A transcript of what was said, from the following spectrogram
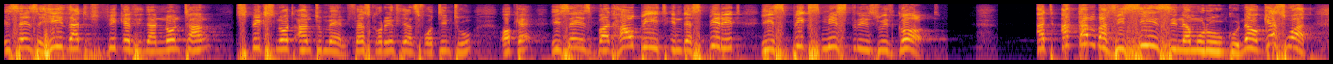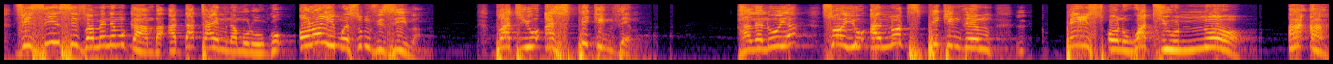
it says, He that speaketh in a known tongue speaks not unto men. First Corinthians 14 2. Okay. He says, But howbeit in the spirit he speaks mysteries with God. At akamba visinsi na mulungu. Now guess what? Visinsi vamene mukamba at that time na mulungu. Olo imwe sumviziva. But you are speaking them. Hallelujah. So you are not speaking them based on what you know. Uh-uh.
